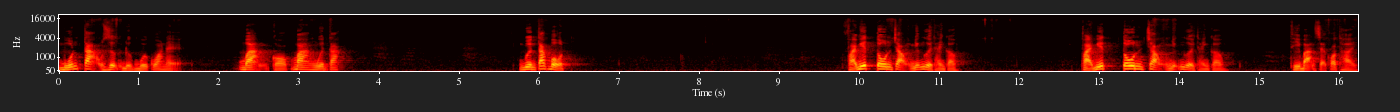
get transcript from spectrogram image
muốn tạo dựng được mối quan hệ bạn có ba nguyên tắc. Nguyên tắc một phải biết tôn trọng những người thành công. Phải biết tôn trọng những người thành công thì bạn sẽ có thầy.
